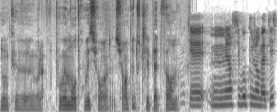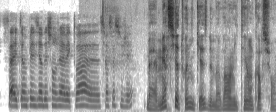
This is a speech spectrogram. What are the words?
Donc voilà, vous pouvez me retrouver sur, sur un peu toutes les plateformes. Ok, merci beaucoup Jean-Baptiste, ça a été un plaisir d'échanger avec toi sur ce sujet. Ben, merci à toi Nikes de m'avoir invité encore sur,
